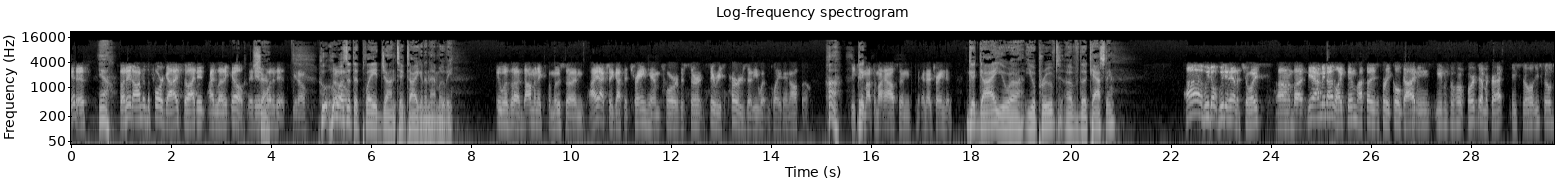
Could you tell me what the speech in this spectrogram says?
it is. Yeah. but it honored the four guys, so I did. I let it go. It is Sure. what it is. You know. Who who So- was it that played John Tigtigan in that movie? It was uh, Dominic Fumusa, and I actually got to train him for the ser- series Purge that he went and played in. Also, Huh. he Good, came out to my house and and I trained him. good guy. You uh, you approved of the casting? Uh, we don't. We didn't have a choice. Um, but yeah, I mean, I liked him. I thought he was a pretty cool guy. I mean, even before, for a Democrat, he's still he's still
